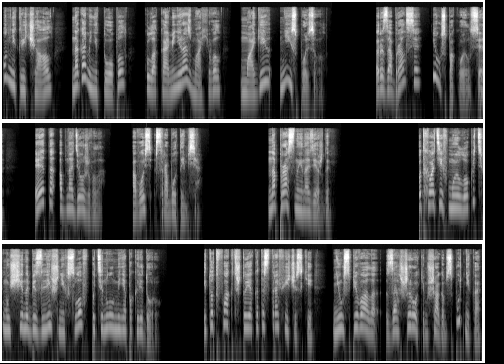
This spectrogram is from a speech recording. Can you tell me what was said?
Он не кричал, ногами не топал, кулаками не размахивал, магию не использовал. Разобрался и успокоился. Это обнадеживало. Авось сработаемся. Напрасные надежды. Подхватив мой локоть, мужчина без лишних слов потянул меня по коридору. И тот факт, что я катастрофически не успевала за широким шагом спутника,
